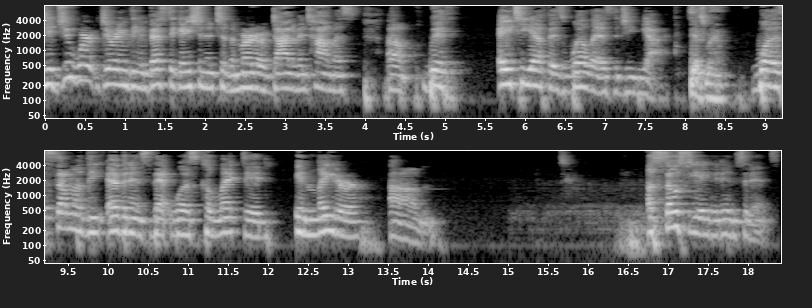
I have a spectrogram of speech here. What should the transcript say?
Did you work during the investigation into the murder of Donovan Thomas um, with ATF as well as the GBI? Yes, ma'am. Was some of the evidence that was collected in later um, associated incidents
